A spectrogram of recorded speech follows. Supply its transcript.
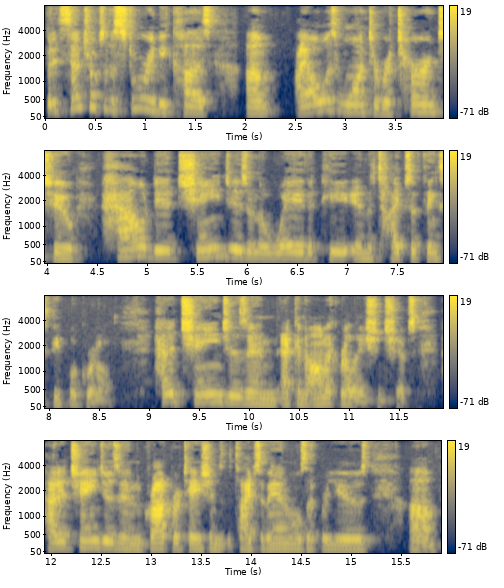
But it's central to the story because um, I always want to return to how did changes in the way that pe- in the types of things people grow, how did changes in economic relationships, how did changes in crop rotations, the types of animals that were used, um,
